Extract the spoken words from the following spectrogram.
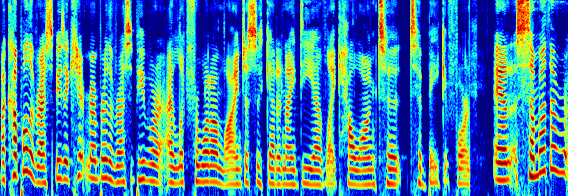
A couple of the recipes, I can't remember the recipe where I looked for one online just to get an idea of like how long to to bake it for. And some of them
